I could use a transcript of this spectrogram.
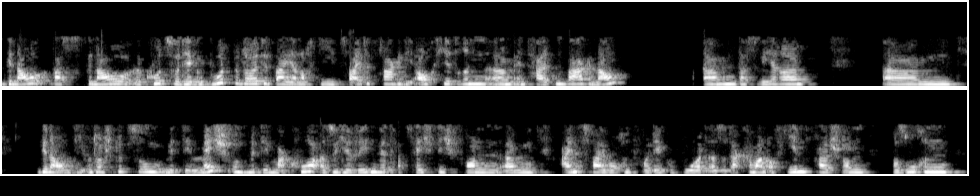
genau, was genau äh, kurz vor der Geburt bedeutet, war ja noch die zweite Frage, die auch hier drin ähm, enthalten war. Genau. Ähm, das wäre ähm, genau die Unterstützung mit dem Mesh und mit dem Makor. Also hier reden wir tatsächlich von ähm, ein, zwei Wochen vor der Geburt. Also da kann man auf jeden Fall schon versuchen,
